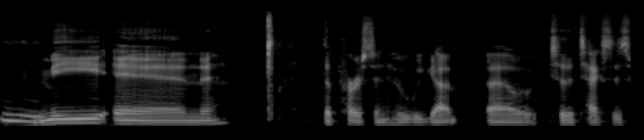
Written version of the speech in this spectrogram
Mhm. me and the person who we got uh, to the Texas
